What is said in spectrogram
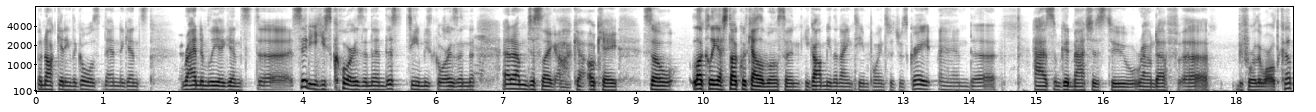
but not getting the goals. Then against randomly against uh, City, he scores, and then this team he scores, and and I'm just like, oh god, okay. So luckily, I stuck with Callum Wilson. He got me the 19 points, which was great, and uh, has some good matches to round off uh, before the World Cup.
